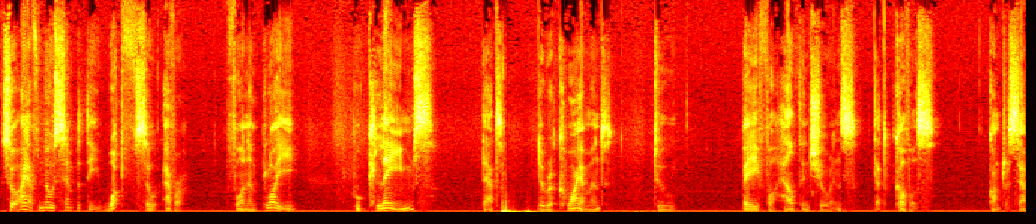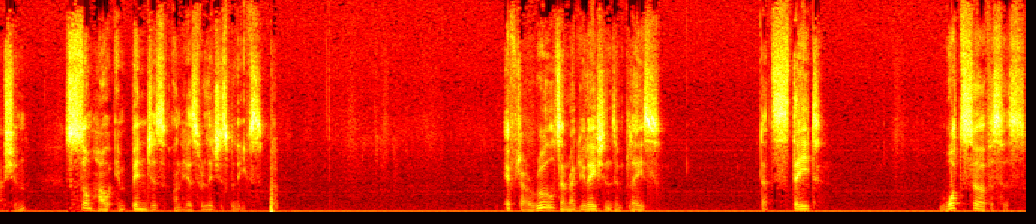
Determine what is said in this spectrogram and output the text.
So I have no sympathy whatsoever for an employee who claims that the requirement to pay for health insurance that covers contraception somehow impinges on his religious beliefs. If there are rules and regulations in place that state what services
